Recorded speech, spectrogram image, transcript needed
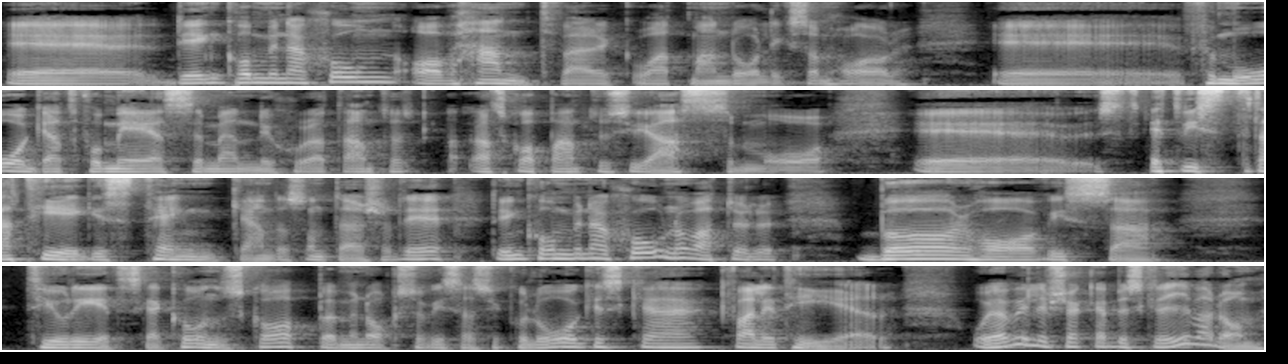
Eh, det är en kombination av hantverk och att man då liksom har eh, förmåga att få med sig människor, att, att skapa entusiasm och eh, ett visst strategiskt tänkande och sånt där. Så det, det är en kombination av att du bör ha vissa teoretiska kunskaper men också vissa psykologiska kvaliteter. Och jag ville försöka beskriva dem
